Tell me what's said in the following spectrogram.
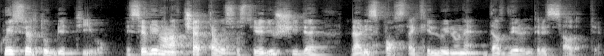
Questo è il tuo obiettivo. E se lui non accetta questo stile di uscite, la risposta è che lui non è davvero interessato a te.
